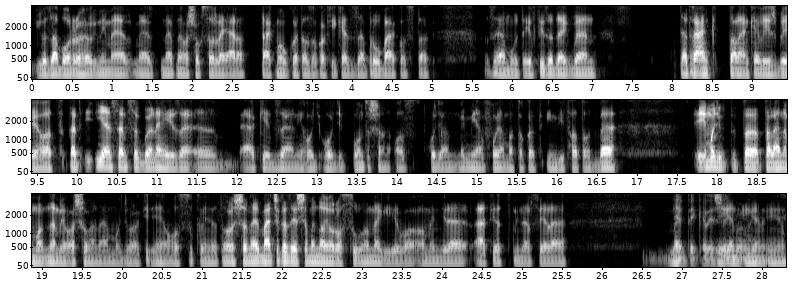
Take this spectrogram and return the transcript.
igazából röhögni, mert, mert, mert nagyon sokszor lejáratták magukat azok, akik ezzel próbálkoztak az elmúlt évtizedekben. Tehát ránk talán kevésbé hat. Tehát ilyen szemszögből nehéz elképzelni, hogy, hogy pontosan az hogyan, meg milyen folyamatokat indíthatott be. Én mondjuk talán nem, nem javasolnám, hogy valaki ilyen hosszú könyvet olvasson, már csak azért sem, mert nagyon rosszul van megírva, amennyire átjött mindenféle értékelésekből. Igen, igen, igen.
